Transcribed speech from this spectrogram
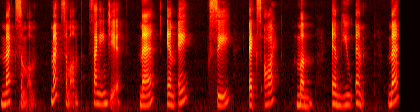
maximum maximum 三个音节 ma m a x x i mum m u m max。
